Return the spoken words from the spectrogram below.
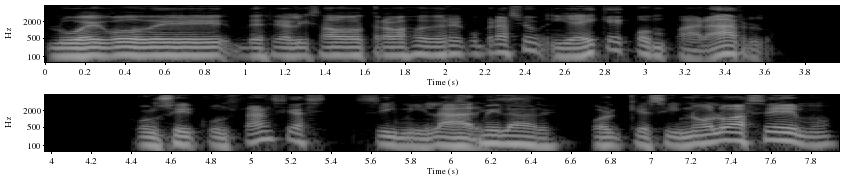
luego de, de realizado los trabajos de recuperación y hay que compararlo con circunstancias similares. similares. Porque si no lo hacemos,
